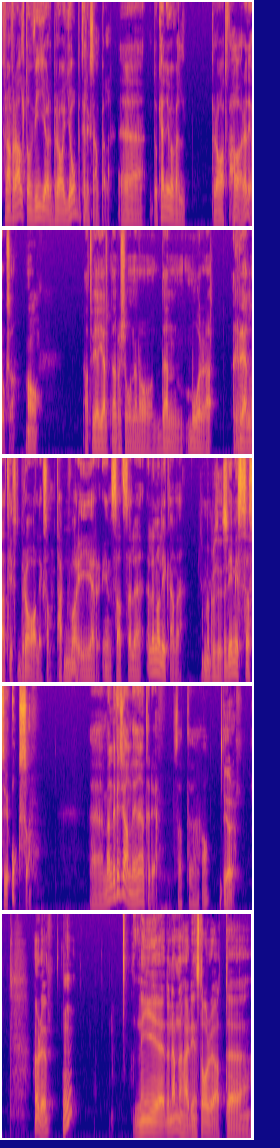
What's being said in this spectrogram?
Framförallt om vi gör ett bra jobb till exempel. Eh, då kan det ju vara väldigt bra att få höra det också. Ja, Att vi har hjälpt den här personen och den mår relativt bra liksom, tack vare er insats eller, eller något liknande. men precis. Men det missas ju också. Eh, Men det finns ju anledningar till det. Så att, eh, ja. Det gör det. Hör du. Mm. Ni, du nämner här i din story att eh,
